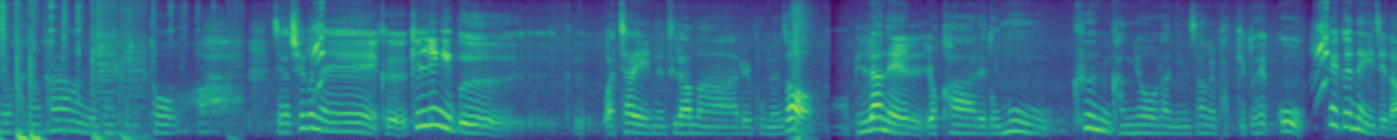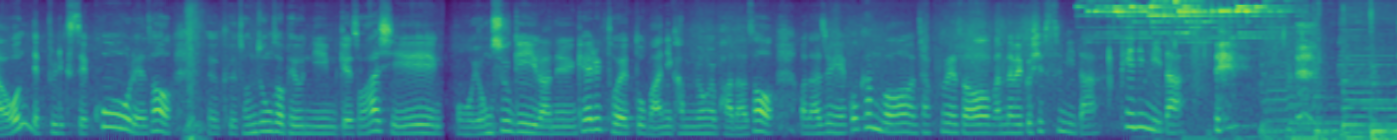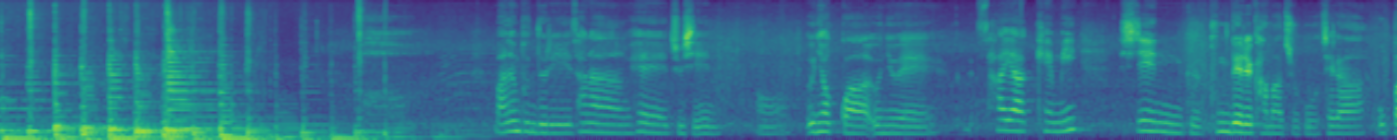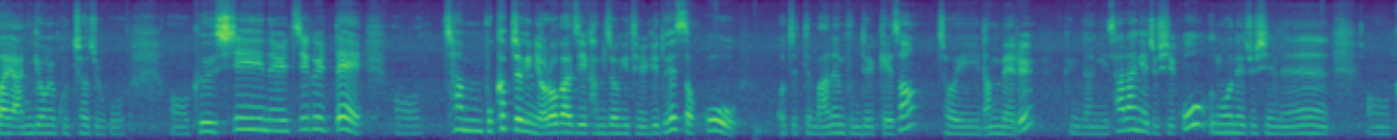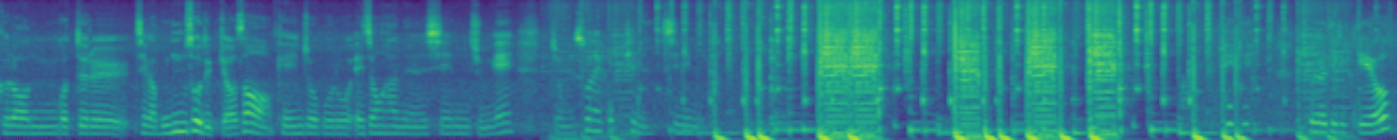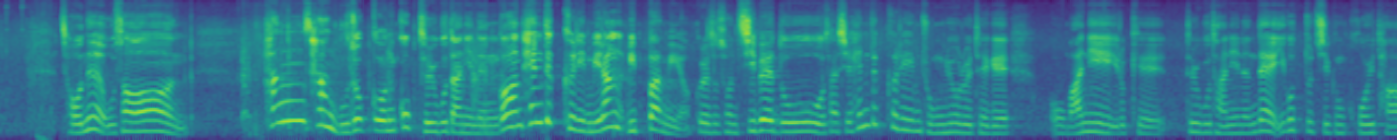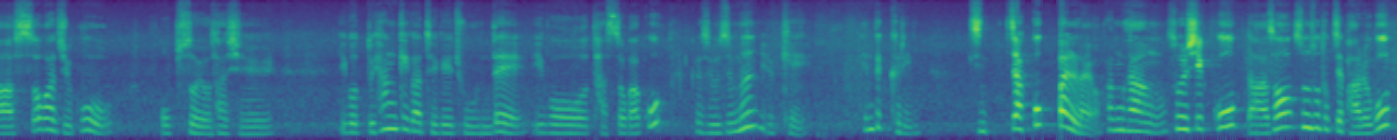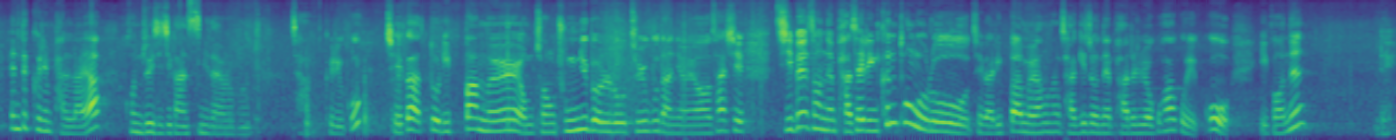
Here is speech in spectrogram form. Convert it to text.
제가 가장 사랑하는 여성 캐릭터. 아, 제가 최근에 그 킬링 이브 그 왓챠에 있는 드라마를 보면서 어, 빌라넬 역할에 너무 큰 강렬한 인상을 받기도 했고 최근에 이제 나온 넷플릭스의 콜에서 그- 그 전종서 배우님께서 하신 어, 영숙이라는 캐릭터에 또 많이 감명을 받아서 어, 나중에 꼭 한번 작품에서 만나 뵙고 싶습니다. 팬입니다. 많은 분들이 사랑해 주신 어, 은혁과 은유의 사약 케미 씬 그 붕대를 감아주고 제가 오빠의 안경을 고쳐주고 어, 그 씬을 찍을 때 어, 참 복합적인 여러 가지 감정이 들기도 했었고 어쨌든 많은 분들께서 저희 남매를 굉장히 사랑해 주시고 응원해 주시는 어, 그런 것들을 제가 몸소 느껴서 개인적으로 애정하는 씬 중에 좀 손에 꼽히는 씬입니다. 보여드릴게요. 저는 우선 항상 무조건 꼭 들고 다니는 건 핸드크림이랑 립밤이에요. 그래서 전 집에도 사실 핸드크림 종류를 되게 어, 많이 이렇게 들고 다니는데 이것도 지금 거의 다 써가지고 없어요, 사실. 이것도 향기가 되게 좋은데 이거 다 써가고 그래서 요즘은 이렇게 핸드크림 진짜 꼭 발라요. 항상 손 씻고 나와서 손소독제 바르고 핸드크림 발라야 건조해지지가 않습니다, 여러분. 자, 그리고 제가 또 립밤을 엄청 종류별로 들고 다녀요. 사실 집에서는 바세린 큰 통으로 제가 립밤을 항상 자기 전에 바르려고 하고 있고 이거는 네.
